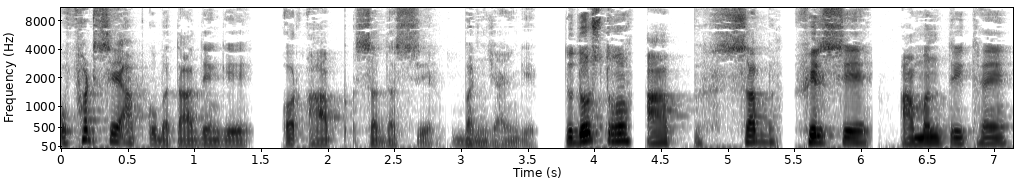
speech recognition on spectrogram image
वो फट से आपको बता देंगे और आप सदस्य बन जाएँगे। तो दोस्तों, आप सब फिर से आमंत्रित हैं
